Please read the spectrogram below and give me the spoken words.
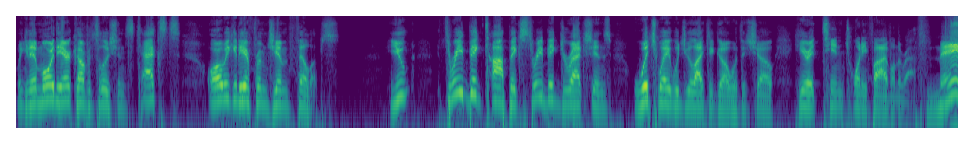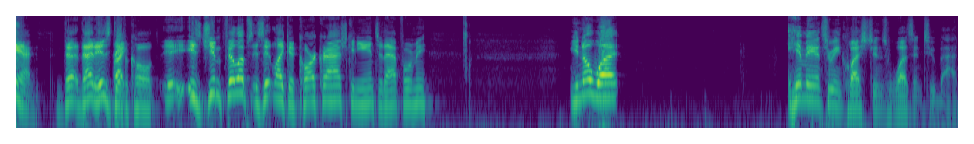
We can have more of the Air Comfort Solutions texts, or we could hear from Jim Phillips. You three big topics, three big directions. Which way would you like to go with the show here at 1025 on the ref? Man, that that is difficult. I- Is Jim Phillips? Is it like a car crash? Can you answer that for me? You know what? Him answering questions wasn't too bad.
